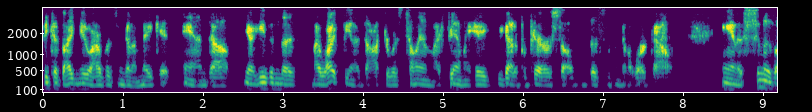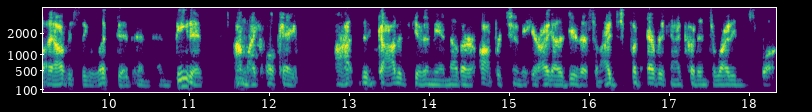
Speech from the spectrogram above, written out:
because I knew I wasn't going to make it. And um, you know, even the my wife being a doctor was telling my family, "Hey, we got to prepare ourselves. This isn't going to work out." And as soon as I obviously licked it and, and beat it, I'm like, okay, uh, God has given me another opportunity here. I got to do this. And I just put everything I could into writing this book.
